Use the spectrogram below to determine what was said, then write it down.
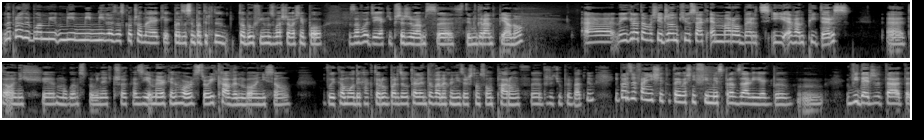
naprawdę byłam mi, mi, mi, mile zaskoczona, jak, jak bardzo sympatyczny to był film, zwłaszcza właśnie po zawodzie, jaki przeżyłam z, z tym Grand Piano. E, no i gra tam właśnie John Cusack, Emma Roberts i Evan Peters. E, to o nich e, mogłam wspominać przy okazji American Horror Story Coven, bo oni są dwójka młodych aktorów, bardzo utalentowanych, oni zresztą są parą w, w życiu prywatnym i bardzo fajnie się tutaj właśnie w filmie sprawdzali, jakby mm, widać, że ta, ta,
